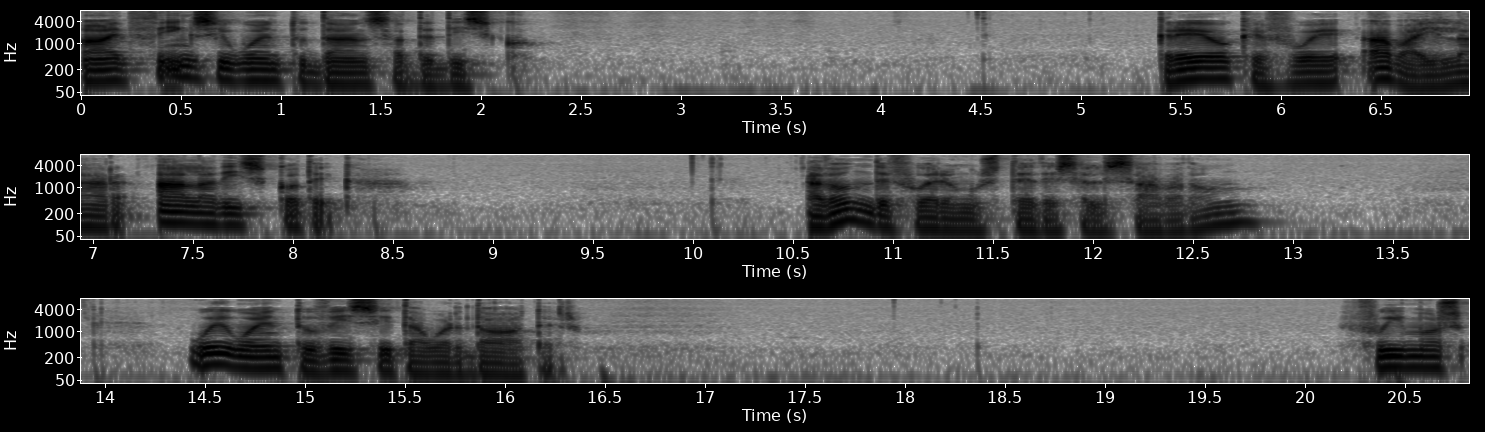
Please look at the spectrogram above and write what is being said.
I think she went to dance at the disco. Creo que fue a bailar a la discoteca. ¿A dónde fueron ustedes el sábado? We went to visit our daughter. Fuimos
